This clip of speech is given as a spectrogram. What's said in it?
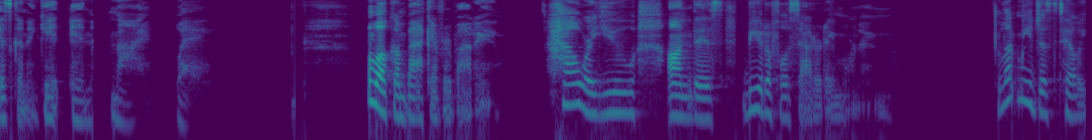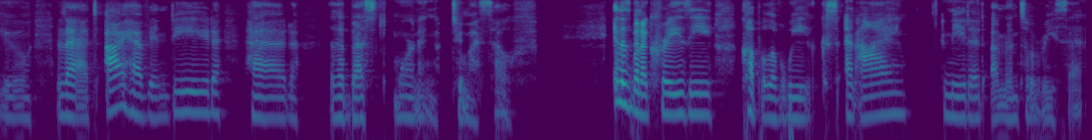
is going to get in my way. Welcome back, everybody. How are you on this beautiful Saturday morning? Let me just tell you that I have indeed had the best morning to myself. It has been a crazy couple of weeks, and I needed a mental reset.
